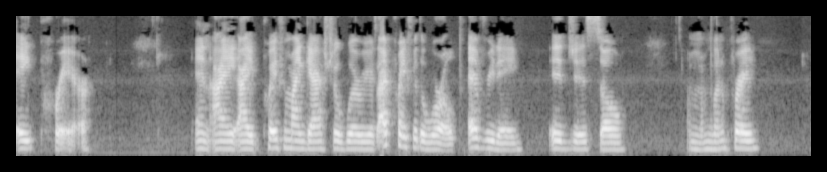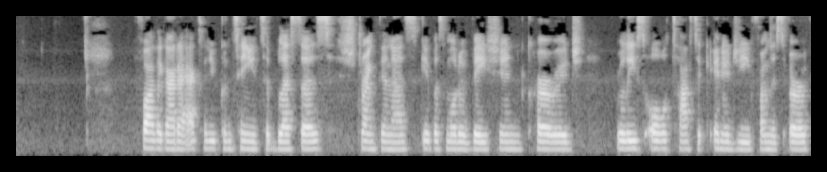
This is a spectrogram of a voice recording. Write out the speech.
a prayer. And I, I pray for my gastro warriors. I pray for the world every day. It just so I'm, I'm going to pray. Father God, I ask that you continue to bless us, strengthen us, give us motivation, courage, release all toxic energy from this earth,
